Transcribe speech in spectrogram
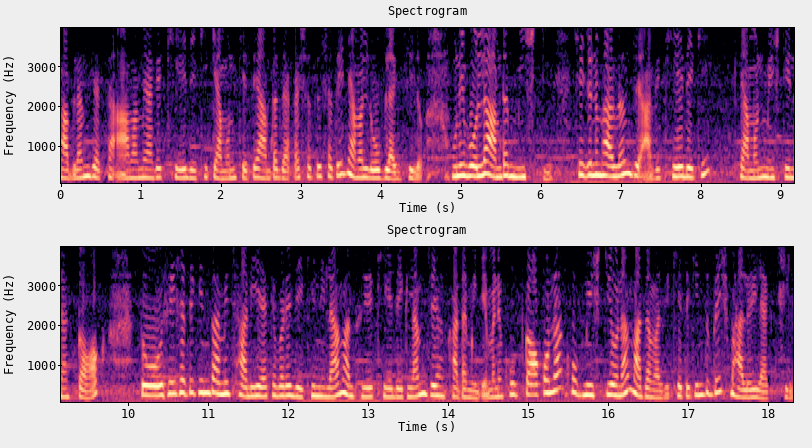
ভাবলাম যে একটা আম আমি আগে খেয়ে দেখি কেমন খেতে। আমটা দেখার সাথে সাথেই না আমার লোভ লাগছিল। উনি বলল, আমটা মিষ্টি। সেই জন্য ভাবলাম যে আগে খেয়ে দেখি কেমন মিষ্টি না টক। তো সেই সাথে কিন্তু আমি ছাড়িয়ে একেবারে দেখে নিলাম আর ধুয়ে খেয়ে দেখলাম যে খাটা মিটে মানে খুব টকও না, খুব মিষ্টিও না, মাঝামাঝি। খেতে কিন্তু বেশ ভালোই লাগছিল।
